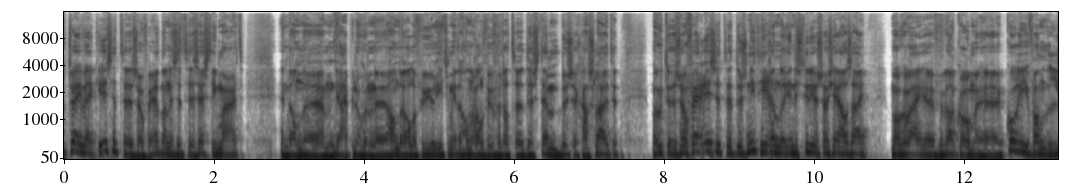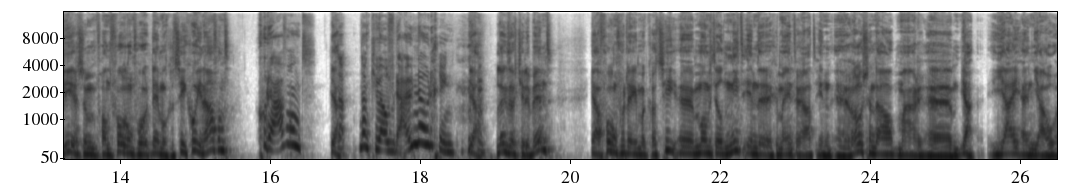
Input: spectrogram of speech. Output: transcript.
over twee weken is het uh, zover. Dan is het 16 maart. En dan ja, heb je nog een anderhalf uur, iets meer dan anderhalf uur... voordat de stembussen gaan sluiten. Maar goed, zover is het dus niet hier in de, in de studio, zoals jij al zei. Mogen wij verwelkomen Corrie van Leersum van Forum voor Democratie. Goedenavond. Goedenavond. Ja. dankjewel voor de uitnodiging. Ja, leuk dat je er bent. Ja, Forum voor Democratie. Uh, momenteel niet in de gemeenteraad in uh, Roosendaal. Maar uh, ja, jij en jouw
